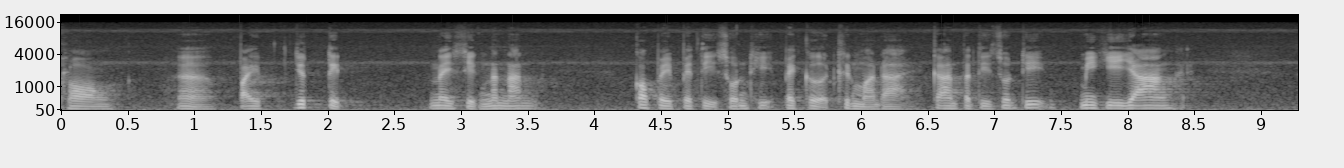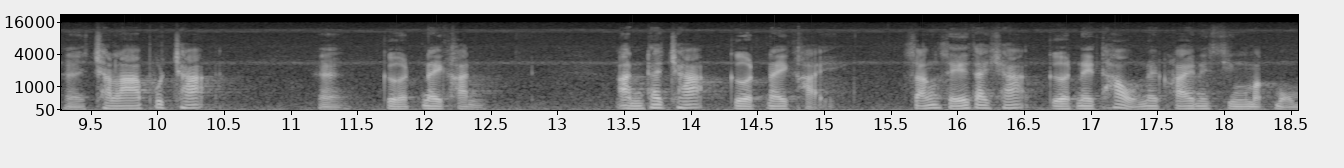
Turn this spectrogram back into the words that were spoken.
คลองไปยึดติดในสิ่งนั้นๆ ก็ไปปฏิสนธิไปเกิดขึ้นมาได้ การปฏิสนธิมีกี่อย่างชลาพุชะเกิดในคันอันทชะเกิดในไข่ สังเสทชะเกิดในเท่าในใครในสิ่งหมักหมม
